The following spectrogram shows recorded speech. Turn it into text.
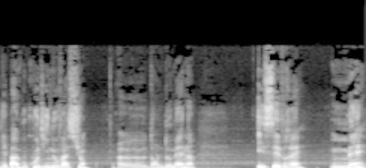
il n'y a pas beaucoup d'innovation euh, dans le domaine. Et c'est vrai, mais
